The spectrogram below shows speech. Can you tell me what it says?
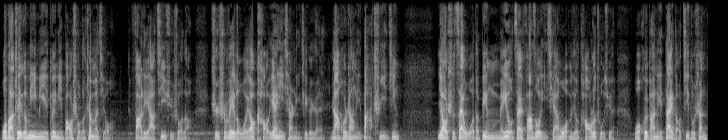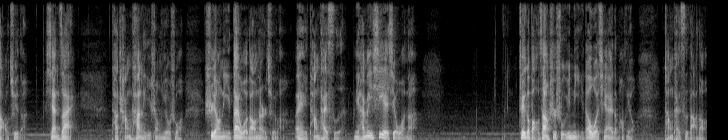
我把这个秘密对你保守了这么久，法利亚继续说道，只是为了我要考验一下你这个人，然后让你大吃一惊。要是在我的病没有再发作以前，我们就逃了出去。我会把你带到基督山岛去的。现在，他长叹了一声，又说：“是要你带我到那儿去了。”哎，唐太斯，你还没谢谢我呢。这个宝藏是属于你的，我亲爱的朋友。”唐太斯答道，“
